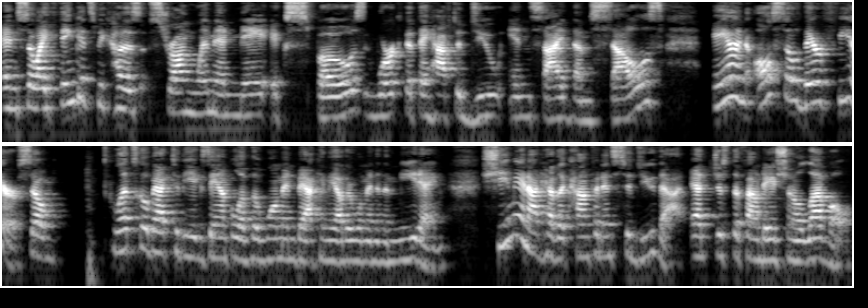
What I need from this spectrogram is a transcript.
And so I think it's because strong women may expose work that they have to do inside themselves and also their fear. So let's go back to the example of the woman backing the other woman in the meeting. She may not have the confidence to do that at just the foundational level.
